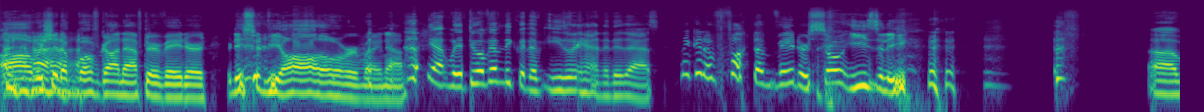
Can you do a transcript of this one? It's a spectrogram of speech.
oh, we should have both gone after Vader. This would be all over by now. yeah, but the two of them they could have easily handed his ass. They could have fucked up Vader so easily. Uh,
